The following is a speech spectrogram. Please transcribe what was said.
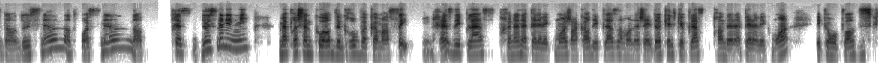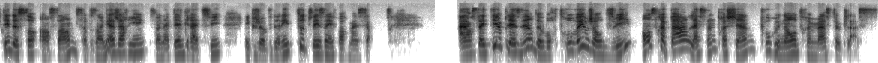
dans deux semaines, dans trois semaines, dans presque deux semaines et demie. Ma prochaine cohorte de groupe va commencer. Il me reste des places. Prenez un appel avec moi. J'ai encore des places dans mon agenda, quelques places pour prendre un appel avec moi. Et puis, on va pouvoir discuter de ça ensemble. Ça ne vous engage à rien. C'est un appel gratuit. Et puis, je vais vous donner toutes les informations. Alors, ça a été un plaisir de vous retrouver aujourd'hui. On se reparle la semaine prochaine pour une autre masterclass.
